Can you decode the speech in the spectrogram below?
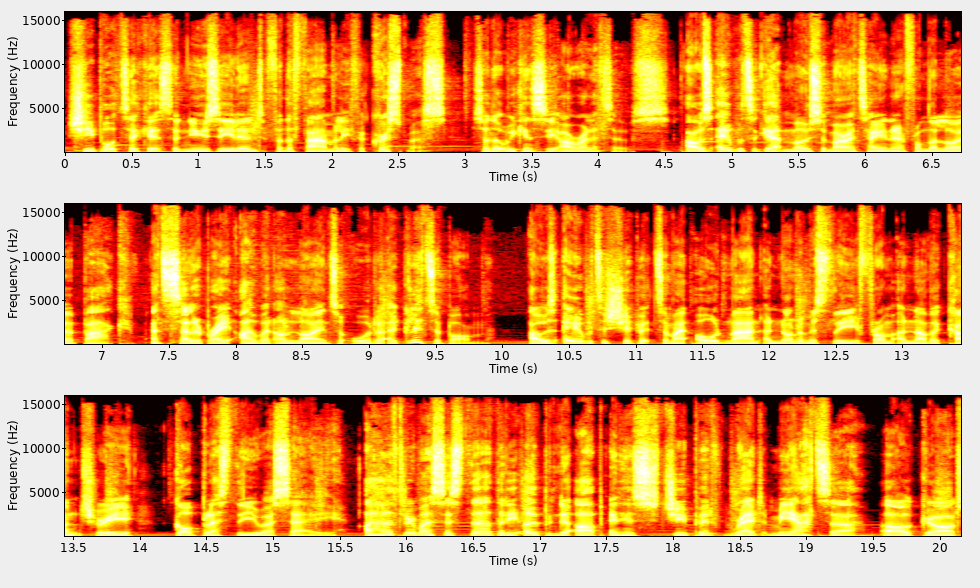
she bought tickets to New Zealand for the family for Christmas so that we can see our relatives. I was able to get most of my retainer from the lawyer back, and to celebrate, I went online to order a glitter bomb. I was able to ship it to my old man anonymously from another country. God bless the USA. I heard through my sister that he opened it up in his stupid red Miata. Oh god,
